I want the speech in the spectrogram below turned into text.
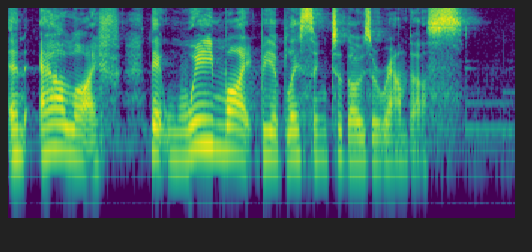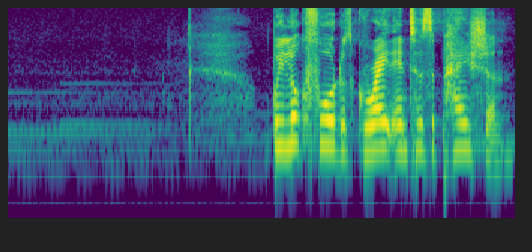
in our life that we might be a blessing to those around us. We look forward with great anticipation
